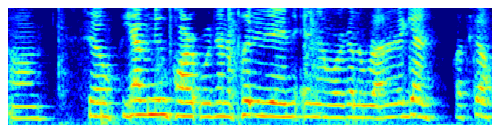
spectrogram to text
Um, so we have a new part, we're gonna put it in and then we're gonna run it again. Let's go.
